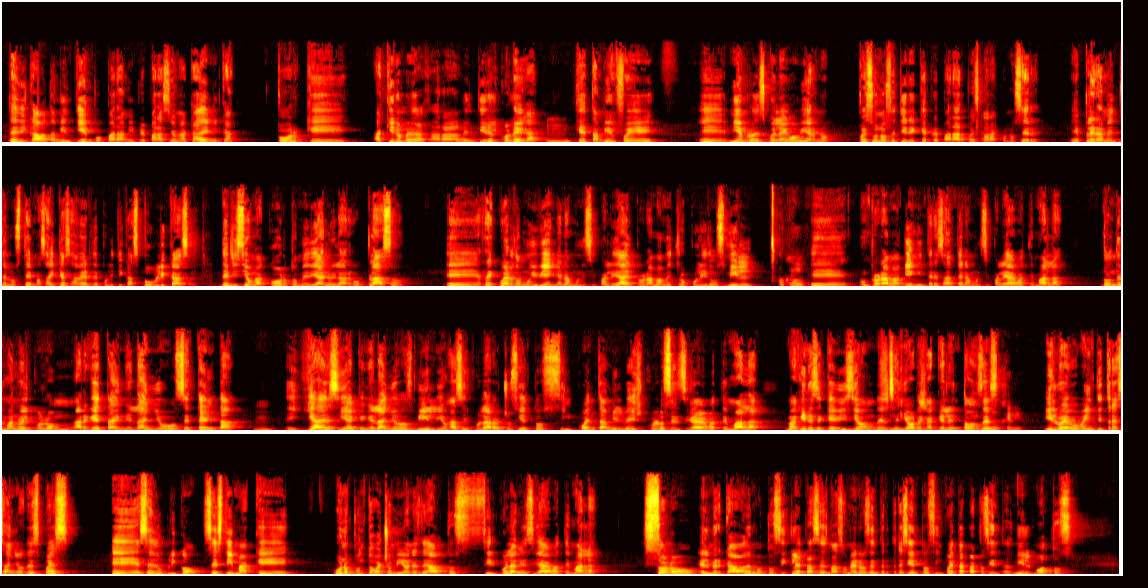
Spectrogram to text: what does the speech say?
dedicado también tiempo para mi preparación académica, porque aquí no me dejará mentir el colega, que también fue eh, miembro de escuela de gobierno, pues uno se tiene que preparar pues para conocer eh, plenamente los temas. Hay que saber de políticas públicas, de visión a corto, mediano y largo plazo, Eh, recuerdo muy bien en la municipalidad el programa Metrópoli 2000, Ok. eh, un programa bien interesante en la municipalidad de Guatemala, donde Manuel Colón Argueta en el año 70 Mm. ya decía que en el año 2000 iban a circular 850 mil vehículos en Ciudad de Guatemala. Imagínense qué visión del Sí, señor en aquel entonces. Un genio. Y luego, 23 años después, eh, se duplicó. Se estima que 1.8 millones de autos circulan en Ciudad de Guatemala. Solo el mercado de motocicletas es más o menos entre 350 a 400 mil motos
